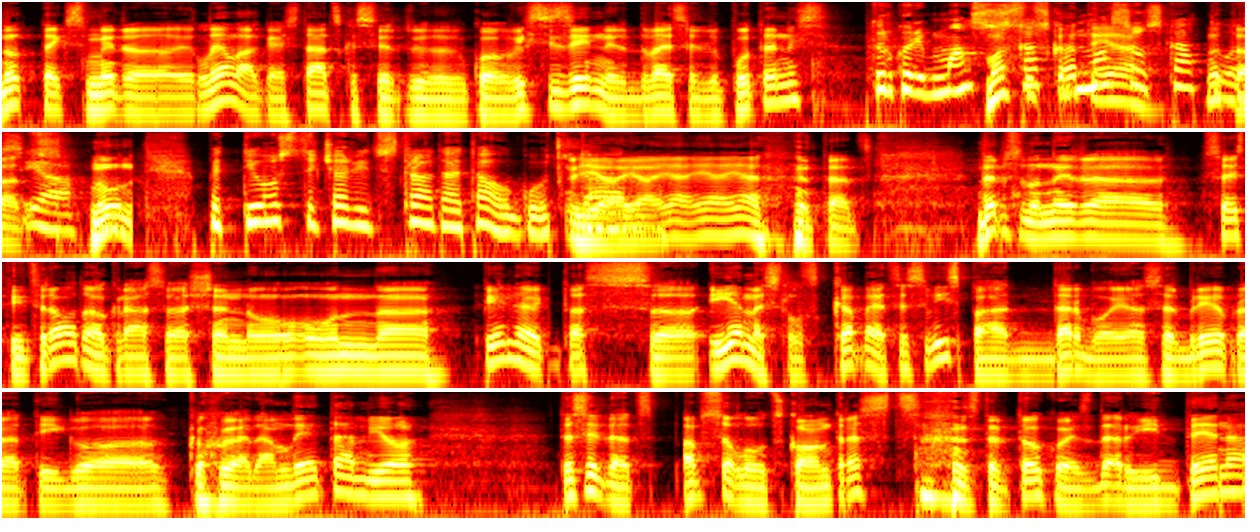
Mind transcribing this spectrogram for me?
Nu, teiksim, ir lielākais tāds, kas ir, ko visi zina, ir dvēseli putenis. Tur, kur ir masu, masu, skatu, skatu, masu skatos, nu, tāds, jā. Nu, Bet jūs taču arī strādājat algotu. Jā, jā, jā, jā, jā, tāds. Darbs man ir uh, saistīts ar autokrāsošanu, un uh, pieļauju tas uh, iemesls, kāpēc es vispār darbojos ar brīvprātīgo kaut kādām lietām, jo tas ir tāds absolūts kontrasts starp to, ko es daru ikdienā,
